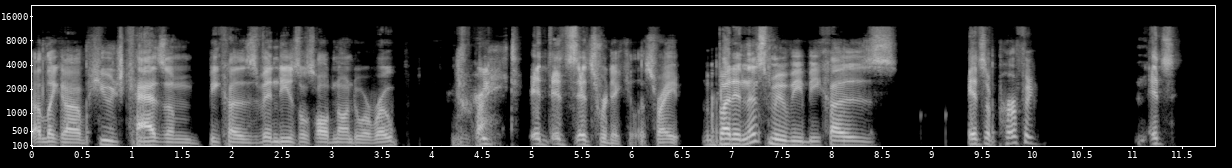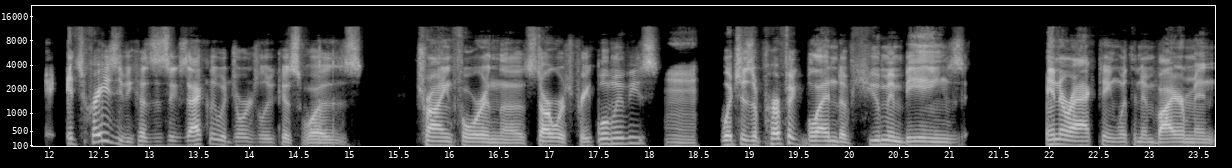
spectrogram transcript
uh, like a huge chasm because Vin Diesel's holding onto a rope Right. it, it's it's ridiculous, right? But in this movie, because it's a perfect, it's it's crazy because it's exactly what George Lucas was trying for in the Star Wars prequel movies, Mm, which is a perfect blend of human beings interacting with an environment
